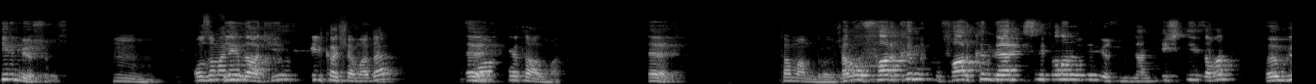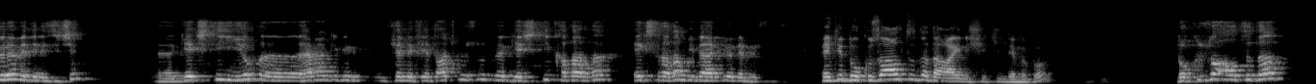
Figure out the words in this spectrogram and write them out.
girmiyorsunuz. Hmm. O zaman Bir en dahaki yıl ilk aşamada evet, muafiyet almak. evet. Tamamdır hocam. Yani o farkın farkın vergisini falan ödemiyorsunuz. Yani geçtiği zaman öngöremediğiniz için e, geçtiği yıl e, herhangi bir mükellefiyeti açmıyorsunuz ve geçtiği kadar da ekstradan bir vergi ödemiyorsunuz. Peki 9'a 6'da da aynı şekilde mi bu? 9'a 6'da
